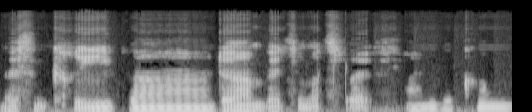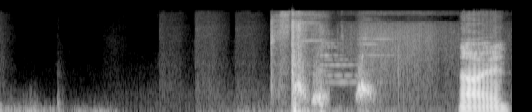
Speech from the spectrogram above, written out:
Da ist ein Creeper. Da haben wir jetzt immer zwei Feinde bekommen. Nein.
